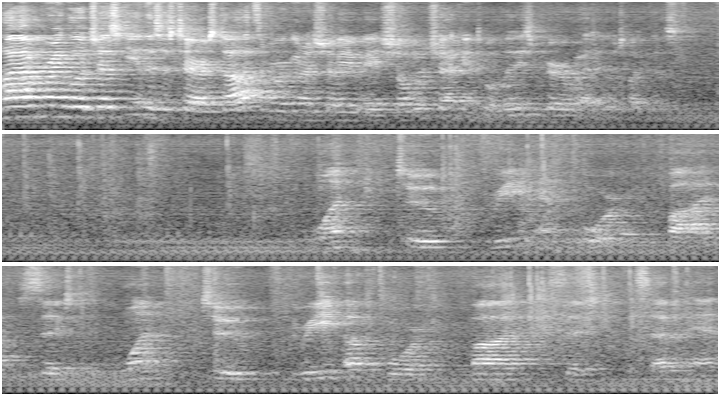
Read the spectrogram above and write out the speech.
Hi, I'm Frank Locheski, and this is Tara Stotts, and we're going to show you a shoulder check into a lady's pirouette. It looks like this. One, two, three, and four, five, six, one, two, three, up, four, five, six, seven, and.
